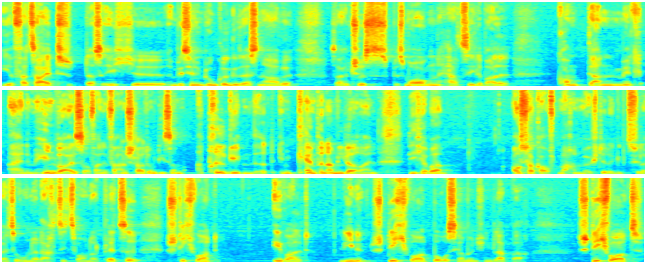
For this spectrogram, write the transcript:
ihr verzeiht, dass ich äh, ein bisschen im Dunkeln gesessen habe. Sage Tschüss, bis morgen. Herz, Seele, Ball kommt dann mit einem Hinweis auf eine Veranstaltung, die es im April geben wird, in Kempen am Niederrhein, die ich aber ausverkauft machen möchte. Da gibt es vielleicht so 180, 200 Plätze. Stichwort Ewald Lienen. Stichwort Borussia Mönchengladbach. Stichwort,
